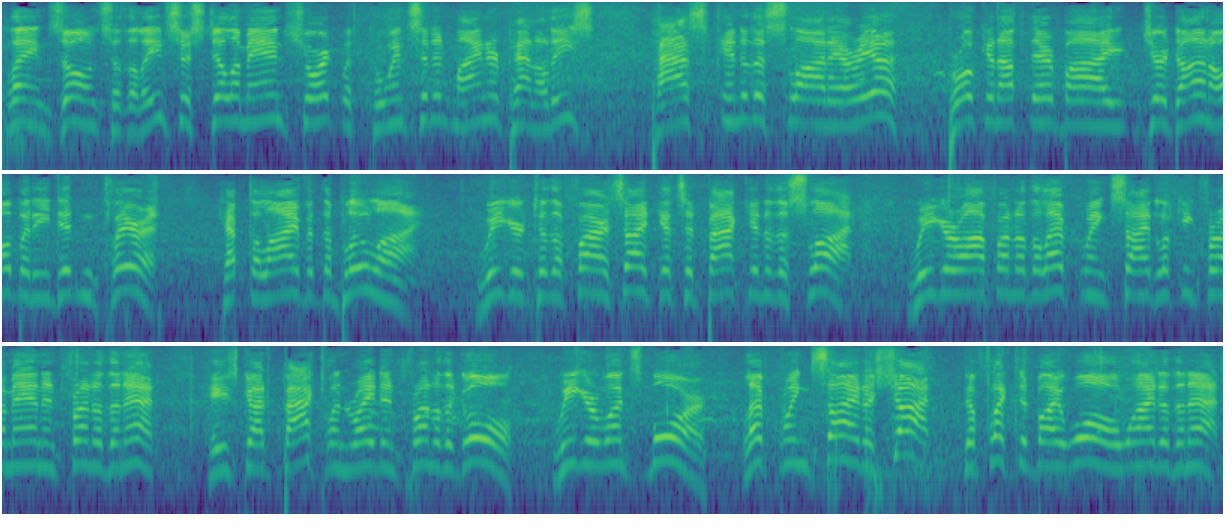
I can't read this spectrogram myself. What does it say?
flame zone. So the Leafs are still a man short with coincident minor penalties. Pass into the slot area. Broken up there by Giordano, but he didn't clear it. Kept alive at the blue line. Weegar to the far side, gets it back into the slot. Weegar off onto the left wing side, looking for a man in front of the net. He's got Backlund right in front of the goal. Weegar once more. Left wing side, a shot deflected by Woll wide of the net.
